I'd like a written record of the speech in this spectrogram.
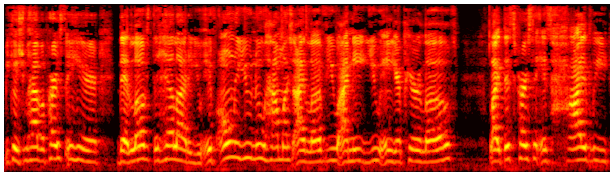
because you have a person here that loves the hell out of you. If only you knew how much I love you, I need you in your pure love. Like this person is highly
